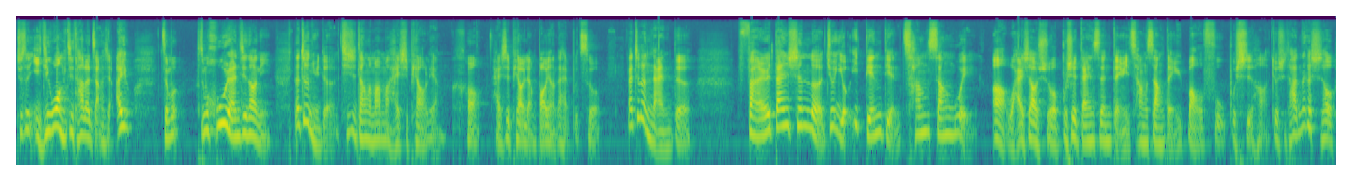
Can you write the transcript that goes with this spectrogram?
就是已经忘记他的长相，哎呦，怎么？怎么忽然见到你？那这个女的其实当了妈妈还是漂亮哦，还是漂亮，保养的还不错。那这个男的反而单身了，就有一点点沧桑味哦。我还是要说，不是单身等于沧桑等于暴富，不是哈，就是他那个时候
